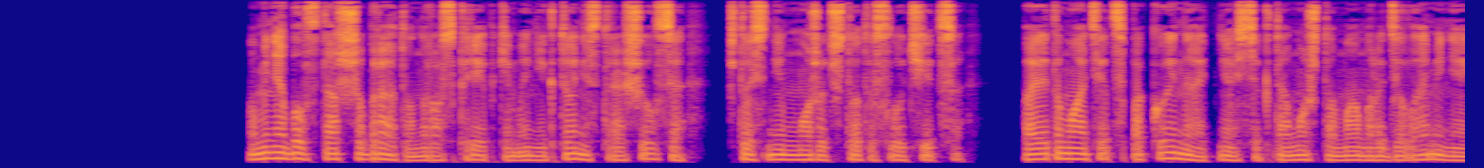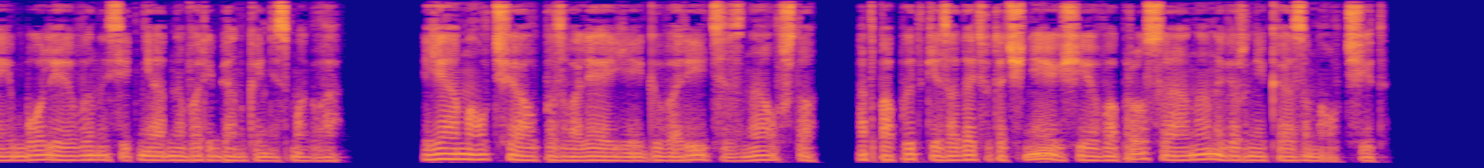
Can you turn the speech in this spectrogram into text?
У меня был старший брат, он рос крепким, и никто не страшился, что с ним может что-то случиться, Поэтому отец спокойно отнесся к тому, что мама родила меня и более выносить ни одного ребенка не смогла. Я молчал, позволяя ей говорить, знал, что от попытки задать уточняющие вопросы она наверняка замолчит.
